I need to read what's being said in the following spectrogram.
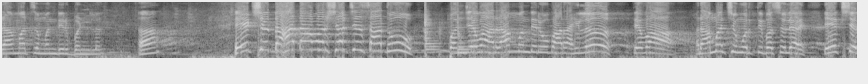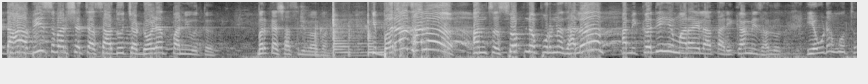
रामाचं मंदिर बनलं आ वर्षाचे साधू. पण जेव्हा राम मंदिर उभा राहिलं तेव्हा रामाची मूर्ती बसवली आहे. एकशे दहा वीस वर्षाच्या साधूच्या डोळ्यात पाणी होतं. बर का शास्त्री बाबा? की बरं झालं. आमचं स्वप्न पूर्ण झालं. आम्ही कधीही मरायला आता रिकामी झालो. एवढं मोठं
